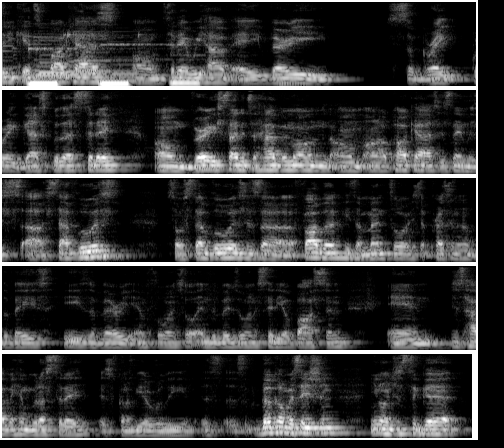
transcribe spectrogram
City Kids podcast. Um, today we have a very so great, great guest with us today. Um, very excited to have him on um, on our podcast. His name is uh, Steph Lewis. So Steph Lewis is a father. He's a mentor. He's the president of the base. He's a very influential individual in the city of Boston. And just having him with us today is going to be a really it's, it's a good conversation. You know, just to get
